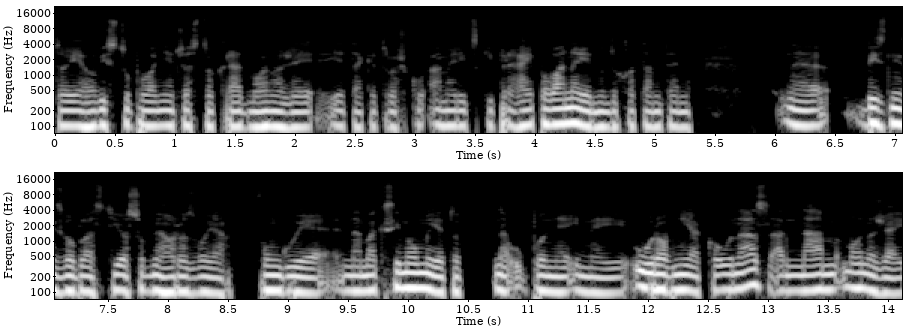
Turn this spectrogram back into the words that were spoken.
to jeho vystupovanie častokrát možno, že je také trošku americky prehajpované, jednoducho tam ten e, biznis v oblasti osobného rozvoja funguje na maximum, je to na úplne inej úrovni ako u nás a nám, možno, že aj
